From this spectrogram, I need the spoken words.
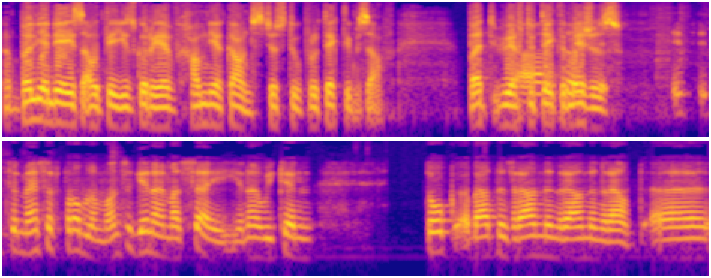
a billionaire is out there, he's got to have how many accounts just to protect himself. But we have to uh, take the measures. It, it's a massive problem. Once again, I must say, you know, we can talk about this round and round and round. Uh,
